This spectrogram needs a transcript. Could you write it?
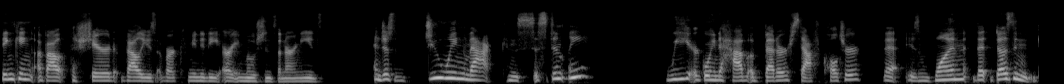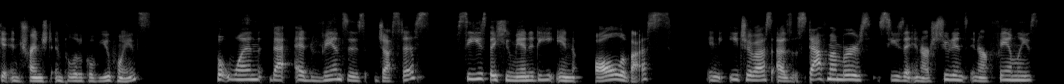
thinking about the shared values of our community, our emotions, and our needs, and just doing that consistently, we are going to have a better staff culture that is one that doesn't get entrenched in political viewpoints, but one that advances justice, sees the humanity in all of us, in each of us as staff members, sees it in our students, in our families,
